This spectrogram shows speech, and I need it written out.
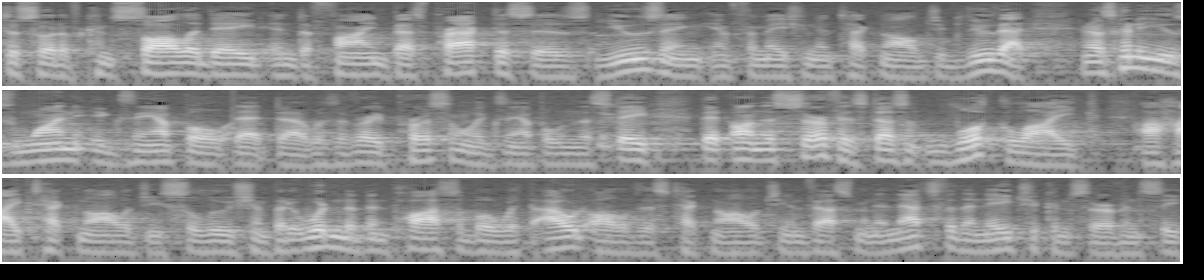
to sort of consolidate and define find best practices using information and technology to do that. And I was going to use one example that uh, was a very personal example in the state that on the surface doesn't look like a high technology solution, but it wouldn't have been possible without all of this technology investment, and that's for the Nature Conservancy.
